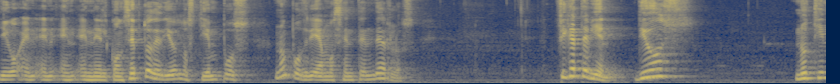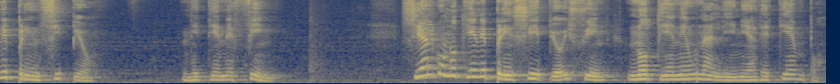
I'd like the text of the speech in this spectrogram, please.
Digo, en, en el concepto de Dios los tiempos no podríamos entenderlos. Fíjate bien, Dios no tiene principio ni tiene fin. Si algo no tiene principio y fin, no tiene una línea de tiempo.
